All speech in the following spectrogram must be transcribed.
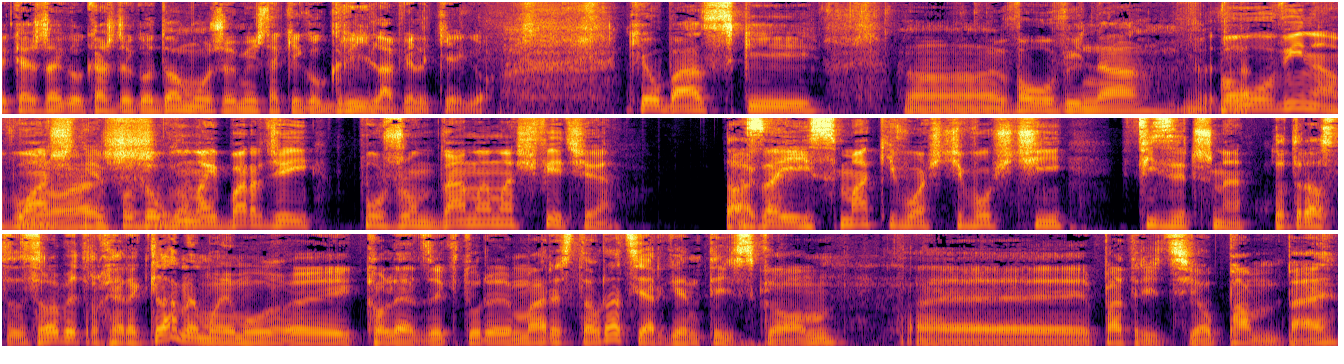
e, każdego, każdego domu, żeby mieć takiego grilla wielkiego. Kiełbaski, e, wołowina. Wołowina, właśnie, właśnie. podobno najbardziej pożądana na świecie. Tak. Za jej smaki, właściwości fizyczne. To teraz zrobię trochę reklamę mojemu e, koledze, który ma restaurację argentyńską, Patricio Pampe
